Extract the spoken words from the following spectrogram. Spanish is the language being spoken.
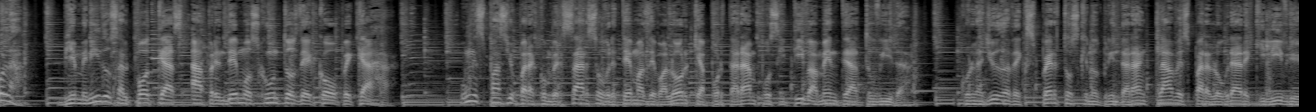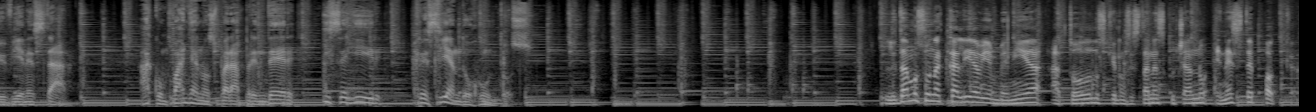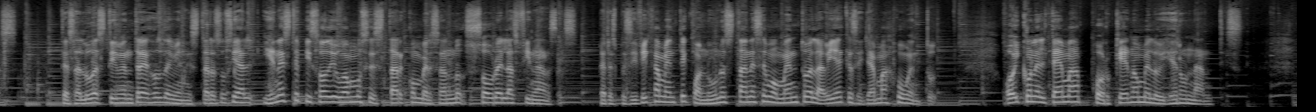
Hola, bienvenidos al podcast Aprendemos Juntos de Caja, un espacio para conversar sobre temas de valor que aportarán positivamente a tu vida, con la ayuda de expertos que nos brindarán claves para lograr equilibrio y bienestar. Acompáñanos para aprender y seguir creciendo juntos. Les damos una cálida bienvenida a todos los que nos están escuchando en este podcast. Te saluda Steven Trejos de Bienestar Social y en este episodio vamos a estar conversando sobre las finanzas, pero específicamente cuando uno está en ese momento de la vida que se llama juventud. Hoy con el tema ¿Por qué no me lo dijeron antes?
